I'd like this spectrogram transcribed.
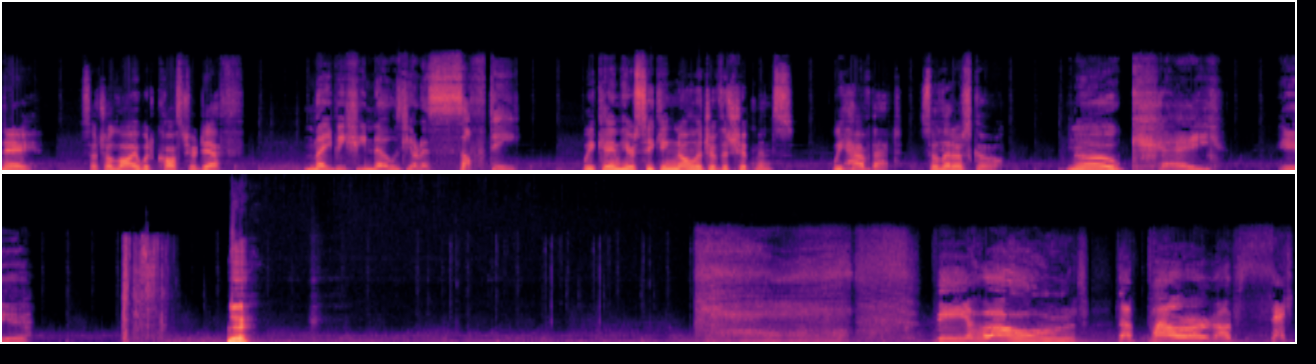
Nay, such a lie would cost her death. Maybe she knows you're a softy. We came here seeking knowledge of the shipments. We have that, so let us go. Okay. Yeah. Yeah. Behold the power of Set!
